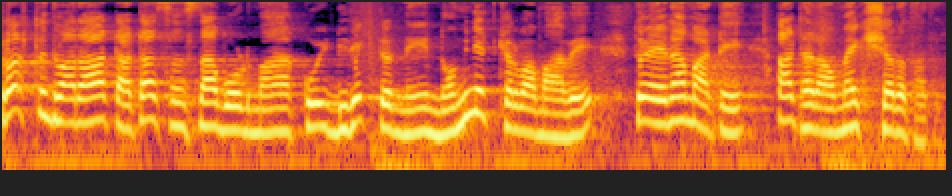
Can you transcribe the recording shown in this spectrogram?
ટ્રસ્ટ દ્વારા ટાટા સંસ્થા બોર્ડમાં કોઈ ડિરેક્ટરને નોમિનેટ કરવામાં આવે તો એના માટે આ ઠરાવમાં એક શરત હતી.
